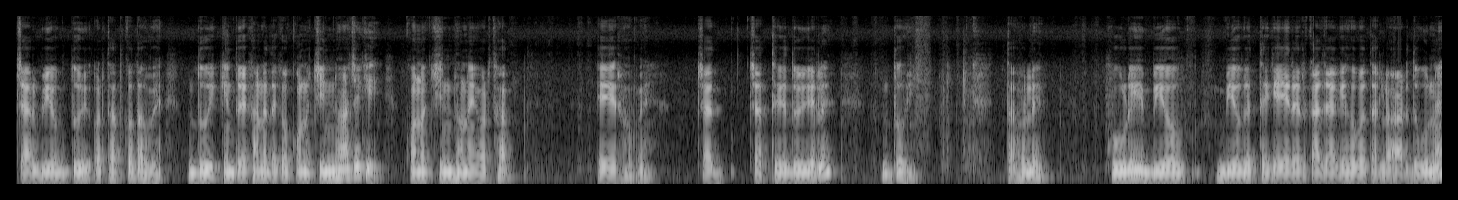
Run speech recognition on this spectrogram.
চার বিয়োগ দুই, অর্থাৎ কত হবে? দুই। কিন্তু এখানে দেখো কোনো চিহ্ন আছে কি? কোনো চিহ্ন নেই, অর্থাৎ এর হবে। চার চার থেকে দুই গেলে দুই। তাহলে কুড়ি বিয়োগ, বিয়োগের থেকে এর এর কাজ আগে হবে, তাহলে আট দুগুণে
